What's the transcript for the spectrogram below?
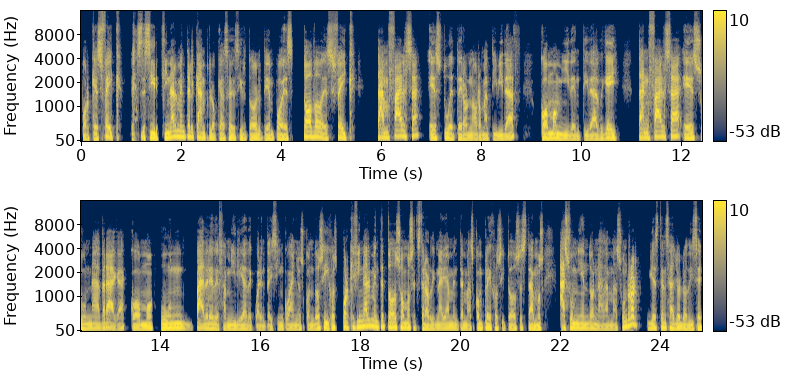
porque es fake. Es decir, finalmente el camp lo que hace decir todo el tiempo es todo es fake. Tan falsa es tu heteronormatividad como mi identidad gay tan falsa es una draga como un padre de familia de 45 años con dos hijos, porque finalmente todos somos extraordinariamente más complejos y todos estamos asumiendo nada más un rol. Y este ensayo lo dice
